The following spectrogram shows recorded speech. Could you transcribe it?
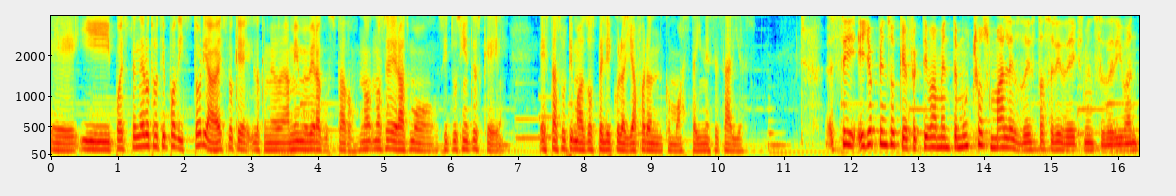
Eh, y pues tener otro tipo de historia es lo que, lo que a mí me hubiera gustado. No, no sé, Erasmo, si tú sientes que estas últimas dos películas ya fueron como hasta innecesarias. Sí, y yo pienso que efectivamente muchos males de esta serie de X-Men se derivan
